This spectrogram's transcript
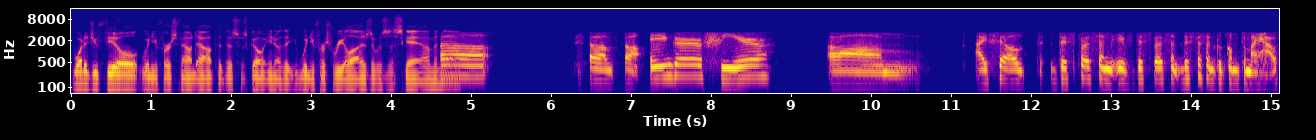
what did you feel when you first found out that this was going? You know, that you, when you first realized it was a scam, and now. Uh, um, uh, anger, fear. Um, I felt this person, if this person, this person could come to my house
